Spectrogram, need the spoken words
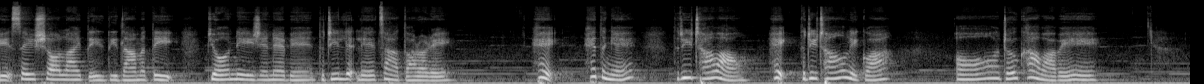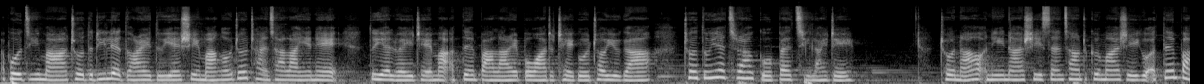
၍စိတ်လျှော့လိုက်သည်သည်သားမသိပြောနေရင်နဲ့ပင်တတိလက်လဲကျသွားတော့တယ်ဟေ့ဟဲ့တငယ်တတိထားပါအောင် ဟေ့တတိထားအောင်လေကွာအော်ဒုက္ခပါပဲအဖိုးကြီးမှာထိုတတိလက်သွားတဲ့သူရဲ့ရှေ့မှာငုံတုတ်ထိုင်ချလိုက်ရင်းနဲ့သူ့ရဲ့လွယ်ထဲမှာအသင်ပါလာတဲ့ဘဝတစ်ထည်ကိုထုတ်ယူကထိုသူရဲ့ခြေထောက်ကိုပတ်ချီလိုက်တယ်ထို့နောက်အနီးနားရှိစမ်းချောင်းတစ်ခုမှရေကိုအသင်ပါ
